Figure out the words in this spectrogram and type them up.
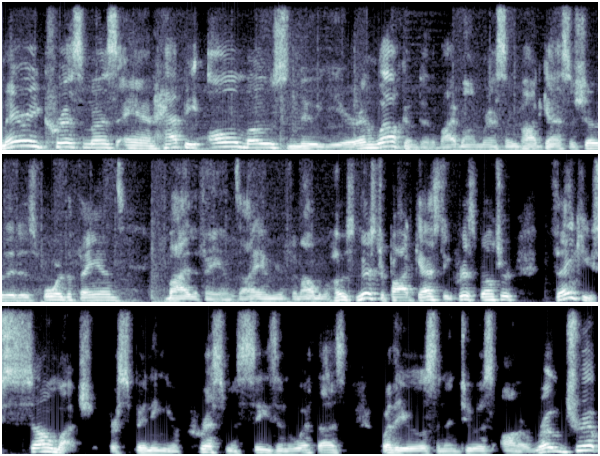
Merry Christmas and happy almost New Year, and welcome to the Pipe Bomb Wrestling Podcast, a show that is for the fans, by the fans. I am your phenomenal host, Mr. Podcasting, Chris Belcher. Thank you so much for spending your Christmas season with us, whether you're listening to us on a road trip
